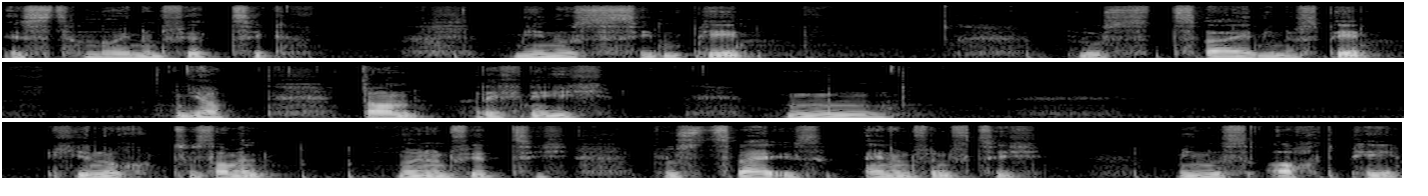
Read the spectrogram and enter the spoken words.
ist neunundvierzig minus 7p plus 2 minus p. Ja, dann rechne ich hm, hier noch zusammen. 49 plus 2 ist 51 minus 8p.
